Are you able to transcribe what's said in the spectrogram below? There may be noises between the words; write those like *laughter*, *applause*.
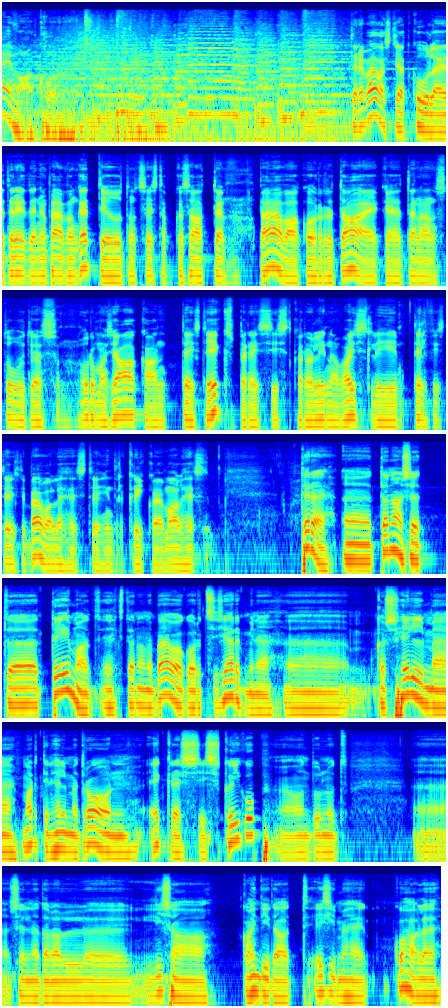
päevakord. tere päevast, head kuulajad, reedene päev on kätte jõudnud, sestap ka saate Päevakord aeg, täna on stuudios Urmas Jaagant Eesti Ekspressist, Carolina Vassli Delfist, Eesti Päevalehest ja Indrek Riikoja Maalehest. tere, tänased äh, teemad, ehk tänane päevakord siis järgmine, äh, kas Helme, Martin Helme troon EKRE-s siis kõigub, on tulnud äh, sel nädalal lisakandidaat esimehe kohale,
